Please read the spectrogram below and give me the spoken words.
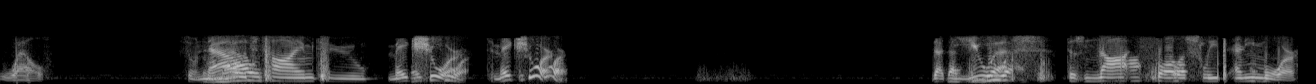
well. So now it's time to make sure, to make sure that the U.S. does not fall asleep anymore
